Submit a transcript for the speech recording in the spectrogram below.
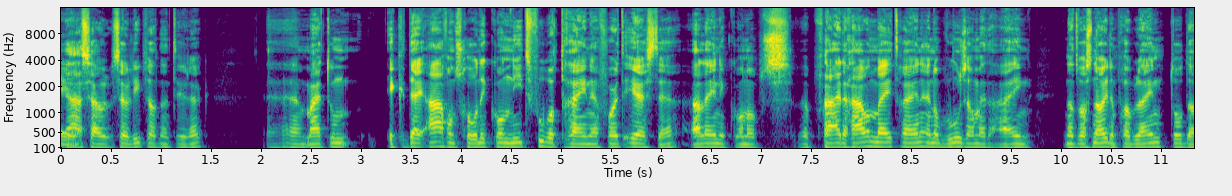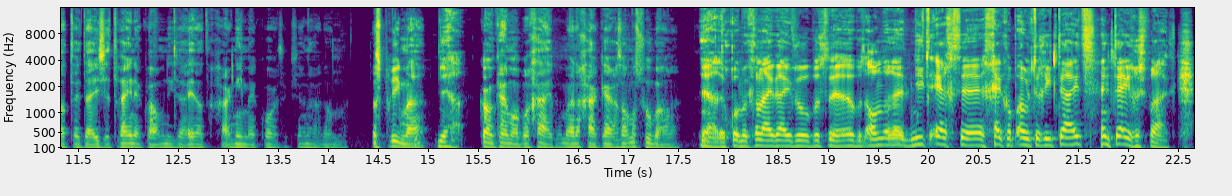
Ja, zo, zo liep dat natuurlijk. Eh, maar toen, ik deed avondschool en ik kon niet voetbal trainen voor het eerste. Alleen ik kon op, vrijdagavond meetrainen en op woensdag met de A1. En dat was nooit een probleem, totdat er deze trainer kwam. Die zei, dat ga ik niet meer kort. Ik zei, nou dan, dat is prima. Ja. Kan ik helemaal begrijpen, maar dan ga ik ergens anders voetballen. ja, dan kom ik gelijk even op het, eh, op het andere. Niet echt eh, gek op autoriteit en tegenspraak.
